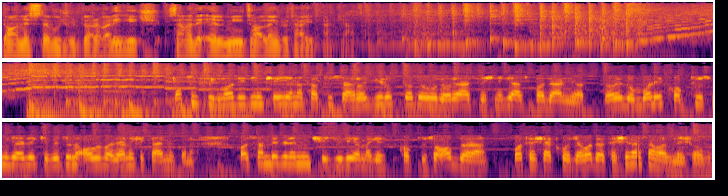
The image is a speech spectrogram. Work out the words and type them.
دانسته وجود داره ولی هیچ سند علمی تا حالا این رو تایید نکرد. ما تو فیلم ها دیدیم که یه نفر تو صحرا گیر افتاده و داره از تشنگی از پا در میاد. داره دنبال یک کاکتوس میگرده که بتونه آب بدنش رو تامین کنه. خواستم ببینم این چجوریه مگه کاکتوس آب دارن؟ با تشکر جواد آتشین هستم از نشابور.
